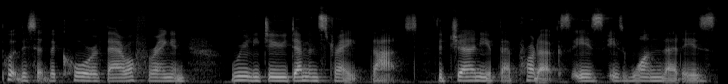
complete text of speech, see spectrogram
put this at the core of their offering and really do demonstrate that the journey of their products is is one that is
